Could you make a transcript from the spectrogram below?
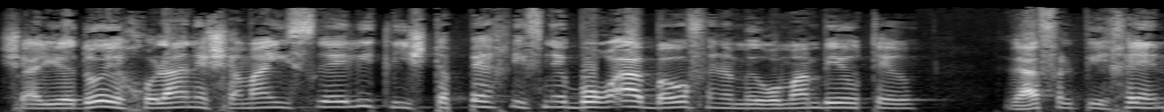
שעל ידו יכולה הנשמה הישראלית להשתפך לפני בוראה באופן המרומם ביותר. ואף על פי כן,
